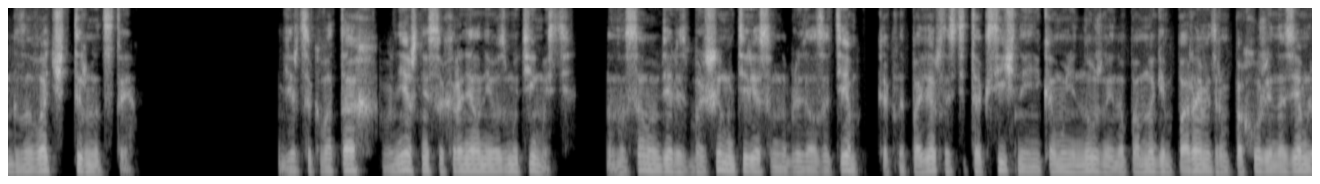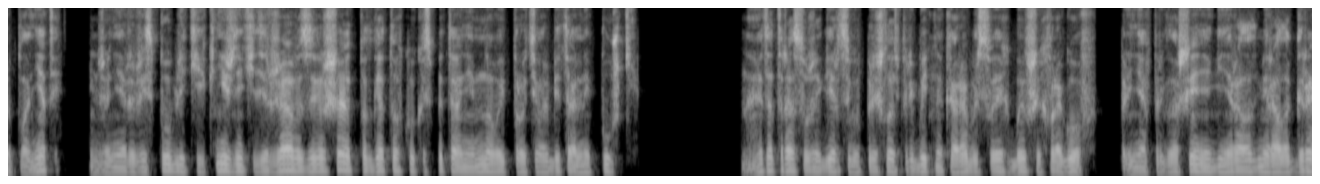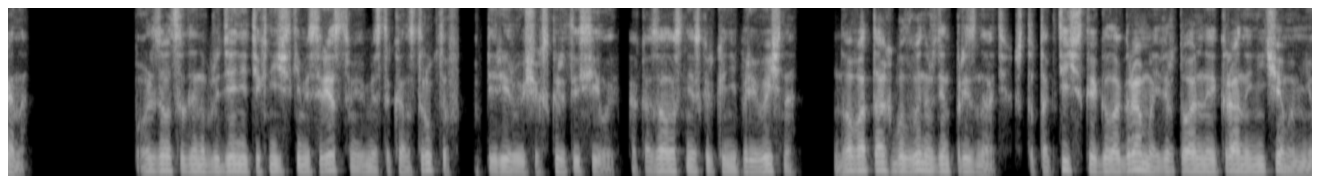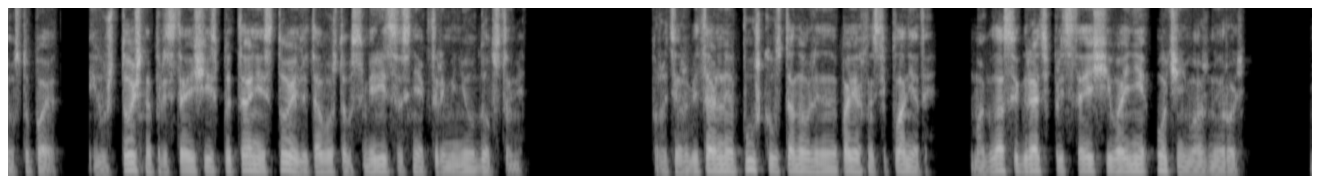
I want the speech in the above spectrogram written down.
Глава 14. Герцог Ватах внешне сохранял невозмутимость, но на самом деле с большим интересом наблюдал за тем, как на поверхности токсичной и никому не нужной, но по многим параметрам похожей на Землю планеты, инженеры республики и книжники державы завершают подготовку к испытаниям новой противорбитальной пушки. На этот раз уже герцогу пришлось прибыть на корабль своих бывших врагов, приняв приглашение генерал-адмирала Грена. Пользоваться для наблюдения техническими средствами вместо конструктов, оперирующих скрытой силой, оказалось несколько непривычно, но Ватах был вынужден признать, что тактическая голограмма и виртуальные экраны ничем им не уступают, и уж точно предстоящие испытания стоили того, чтобы смириться с некоторыми неудобствами. Противорбитальная пушка, установленная на поверхности планеты, могла сыграть в предстоящей войне очень важную роль.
